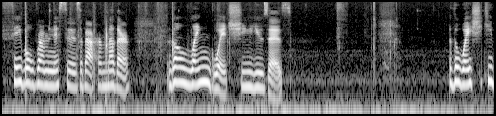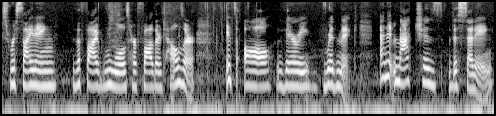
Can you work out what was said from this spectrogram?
Fable reminisces about her mother. The language she uses the way she keeps reciting the five rules her father tells her. It's all very rhythmic and it matches the setting.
